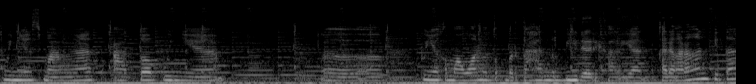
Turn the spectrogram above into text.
punya semangat atau punya eh, punya kemauan untuk bertahan lebih dari kalian. Kadang-kadang kan kita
